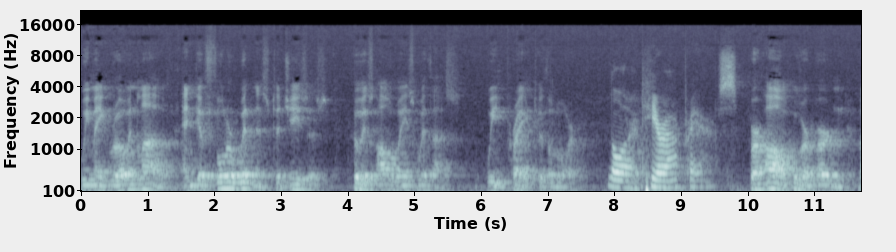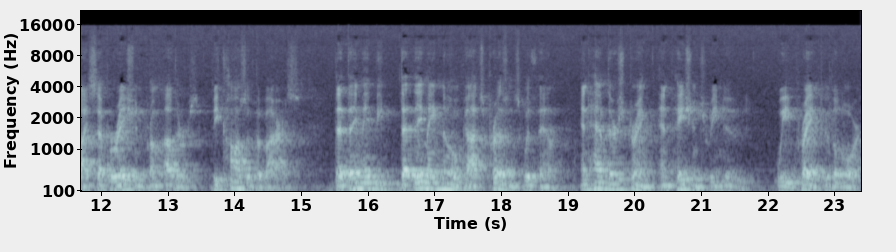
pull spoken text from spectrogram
we may grow in love and give fuller witness to Jesus, who is always with us. We pray to the Lord. Lord, hear our prayers. For all who are burdened by separation from others because of the virus, that they may be that they may know God's presence with them and have their strength and patience renewed. We pray to the Lord.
